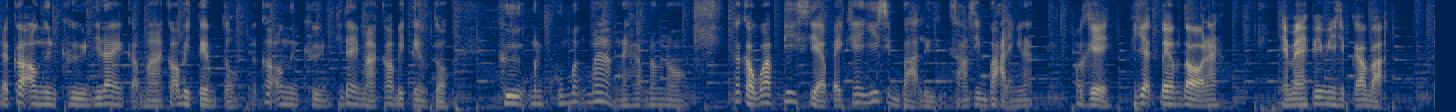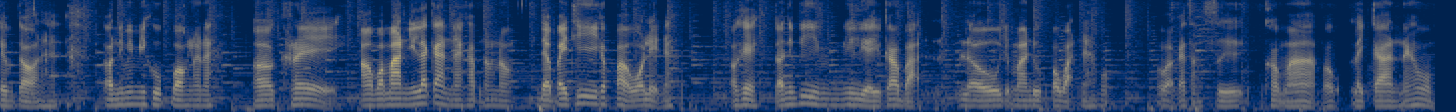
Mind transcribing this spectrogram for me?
แล้วก็เอาเงินคืนที่ได้กลับมาก็เอาไปเติมต่อ แล้วก็เอาเงินคืนที่ได้มาก็เอาไปเติมต่อ คือมันคุ้มมากๆนะครับน้องๆ ถ้าเกับว่าพี่เสียไปแค่ 20 บาทหรือ 30 บาทอย่างนี้นะ โอเค พี่จะเติมต่อนะ เห็นไหมพี่มี 19 บาท เติมต่อนะฮะ ตอนนี้ไม่มีคูปองแล้วนะ โอเค เอาประมาณนี้แล้วกันนะครับน้องๆ เดี๋ยวไปที่กระเป๋า wallet นะ โอเค ตอนนี้พี่มีเหลืออยู่ 9 บาท เราจะมาดูประวัตินะครับผม ประวัติการสั่งซื้อเข้ามารรายการนะครับผม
